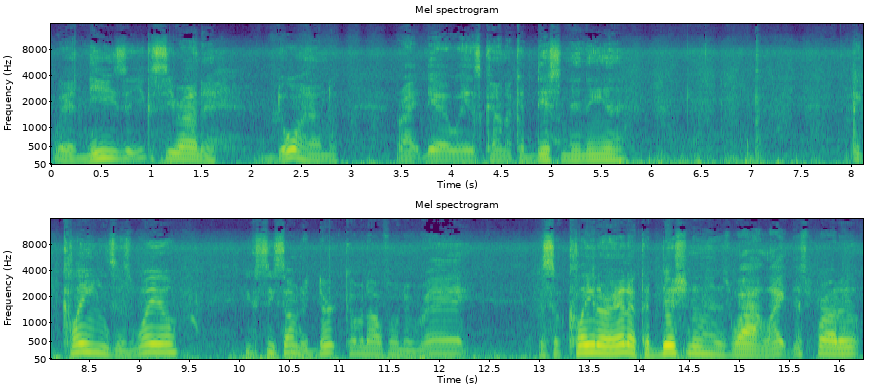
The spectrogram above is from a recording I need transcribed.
Where it needs it, you can see around there door handle right there where it's kind of conditioning in. It cleans as well. You can see some of the dirt coming off on the rag. It's a cleaner and a conditioner. That's why I like this product.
